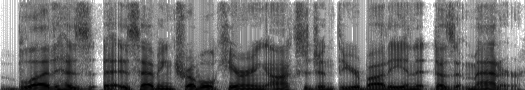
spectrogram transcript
blood has is having trouble carrying oxygen through your body and it doesn't matter?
